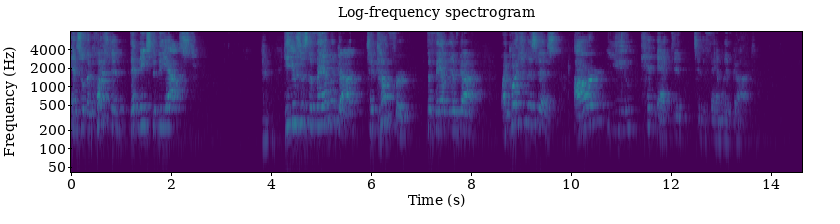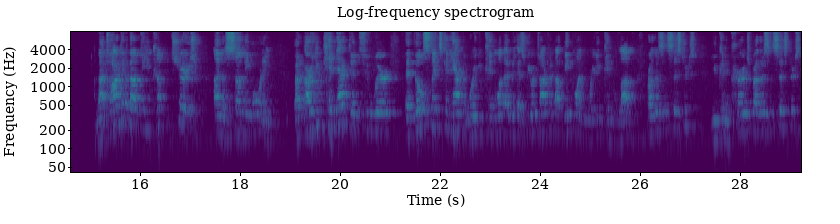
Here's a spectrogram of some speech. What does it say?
And so the question that needs to be asked he uses the family of God to comfort the family of God. My question is this Are you connected to the family of God? I'm not talking about do you come to church on a Sunday morning, but are you connected to where that those things can happen, where you can love, as we were talking about week one, where you can love brothers and sisters, you can encourage brothers and sisters,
